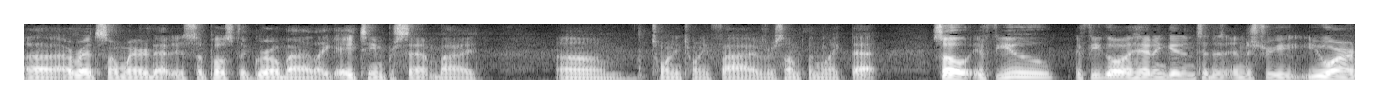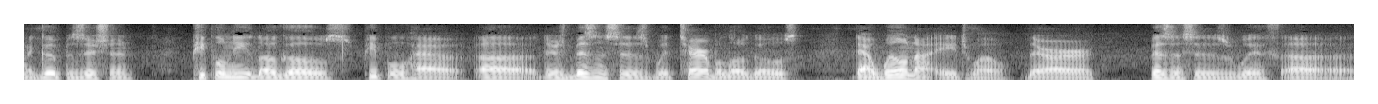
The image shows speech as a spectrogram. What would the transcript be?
uh, I read somewhere that it's supposed to grow by like 18% by um, 2025 or something like that. So if you if you go ahead and get into this industry, you are in a good position. People need logos. People have uh, there's businesses with terrible logos that will not age well. There are businesses with uh,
